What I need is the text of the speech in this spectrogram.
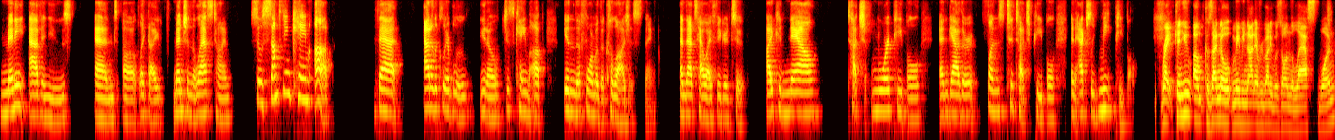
many avenues. And uh, like I mentioned the last time, so something came up that out of the clear blue, you know, just came up in the form of the collages thing. And that's how I figured to, I can now touch more people and gather funds to touch people and actually meet people. Right. Can you, um, because I know maybe not everybody was on the last one.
